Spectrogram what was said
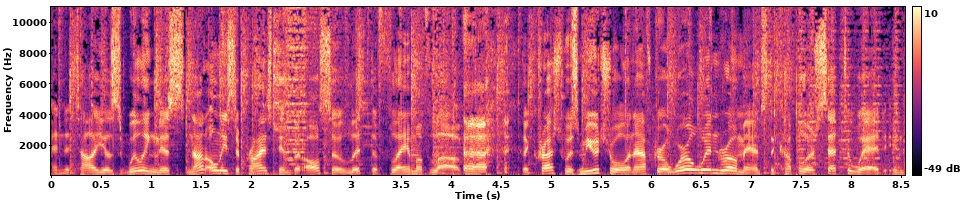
and Natalia's willingness not only surprised him but also lit the flame of love. Uh. the crush was mutual, and after a whirlwind romance, the couple are set to wed in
